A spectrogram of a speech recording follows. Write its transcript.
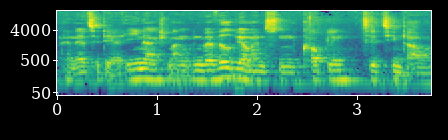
han er til det her ene arrangement, men hvad ved vi om hans sådan, kobling til Team Dava?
